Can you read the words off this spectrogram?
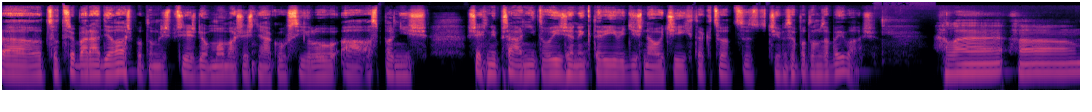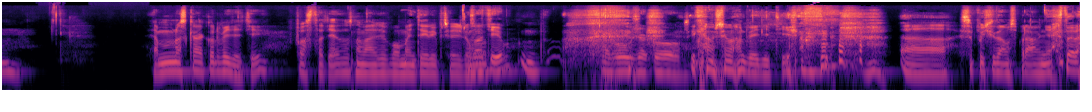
eh, co třeba rád děláš potom, když přijdeš domů a máš ještě nějakou sílu a, a splníš všechny přání tvojí ženy, který vidíš na očích, tak co, co, čím se potom zabýváš? Hele, um, já mám dneska jako dvě děti, podstatě, to znamená, že v momentě, kdy přijdeš domů... Zatím? Nebo už jako... Říkám, že mám dvě děti. uh, si počítám správně. Teda.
